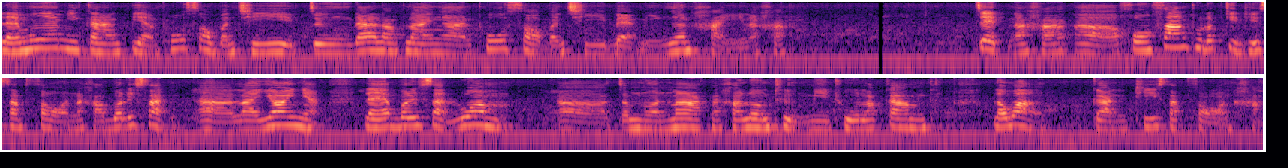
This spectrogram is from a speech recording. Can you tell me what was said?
และเมื่อมีการเปลี่ยนผู้สอบบัญชีจึงได้รับรายงานผู้สอบบัญชีแบบมีเงื่อนไขนะคะ 7นะคะโครงสร้างธุรกิจที่ซับซ้อนนะคะ บริษัทรายย่อยเนี่ยและบริษัทร่วมจำนวนมากนะคะ รวมถึงมีธุรกรรมระหว่างกันที่ซับซ้อนค่ะ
